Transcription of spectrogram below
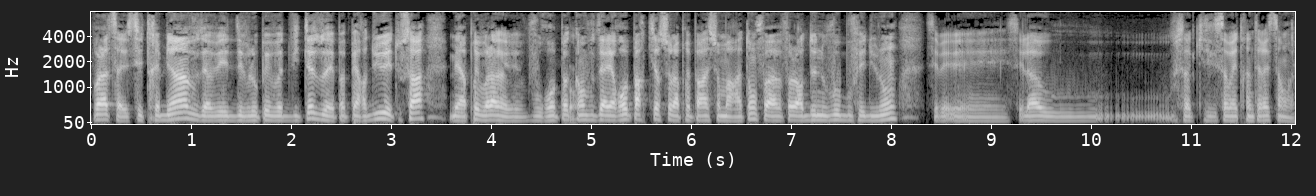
voilà, ça, c'est très bien. Vous avez développé votre vitesse, vous n'avez pas perdu et tout ça. Mais après, voilà, vous repa- quand vous allez repartir sur la préparation marathon, il va falloir de nouveau bouffer du long. C'est, c'est là où, où ça, ça va être intéressant, ouais.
